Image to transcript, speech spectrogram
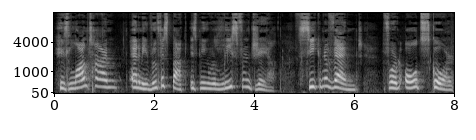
his longtime enemy, Rufus Buck, is being released from jail. Seeking revenge for an old score,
